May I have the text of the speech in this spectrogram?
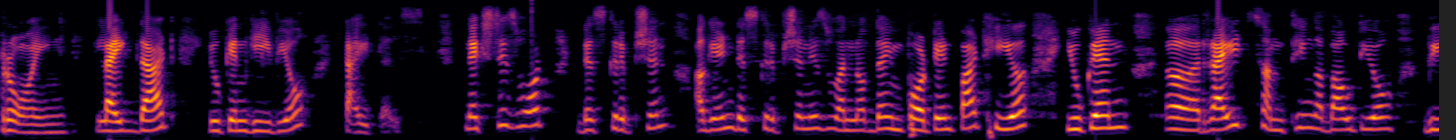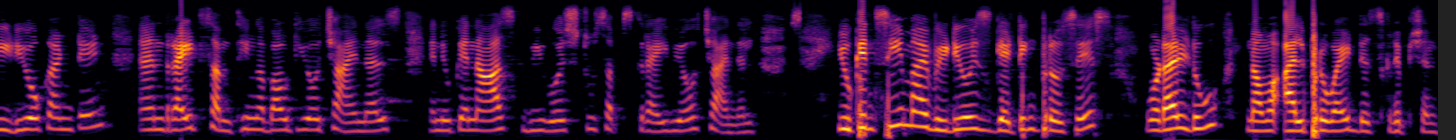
drawing. Like that you can give your titles. Next is what? Description. Again description is one of the important part. Here you can uh, write something about your video content and write something about your channels. And you can ask viewers to subscribe your channel. You can see my video is getting processed. What i'll do? Now i'll provide description.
